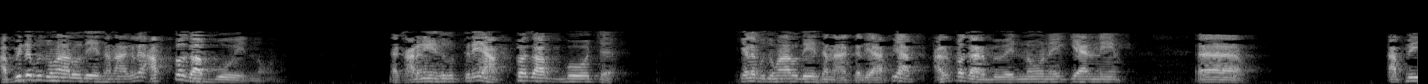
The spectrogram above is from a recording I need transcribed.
අපිට බුදුහාරෝ දේශනා කළේ අප්පගබ්බෝ වෙන්න ඕන. දැන් කරණීය සූත්‍රයේ අප්පගබ්බෝච කියලා බුදුහාරෝ දේශනා කළේ අපි අල්ප ගර්භ වෙන්න ඕනේ කියන්නේ අපි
